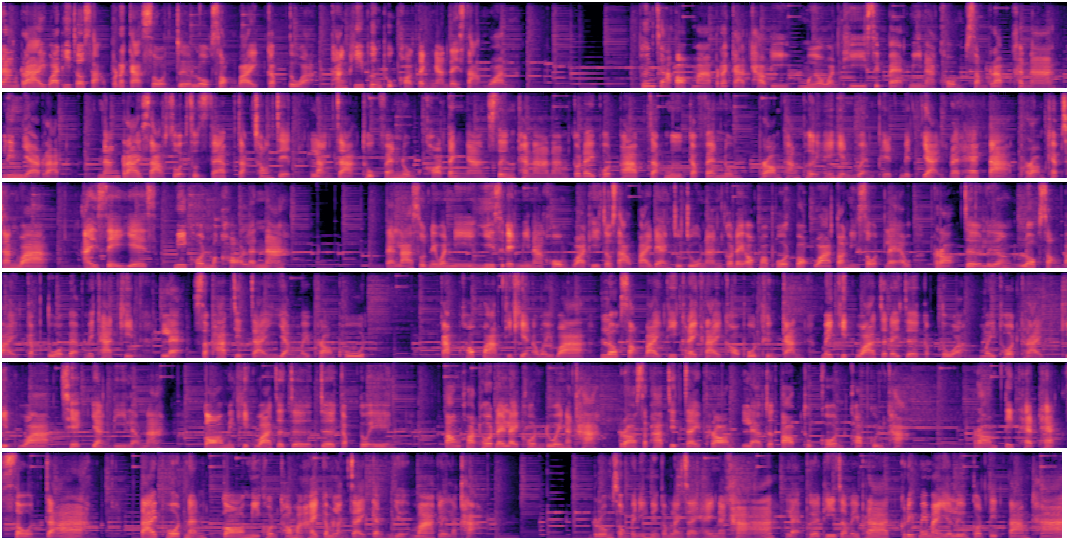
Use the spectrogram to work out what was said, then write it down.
นางร้ายว่าที่เจ้าสาวประกาศโสดเจอโลกสองใบกับตัว ทั้งที่เพิ่งถูกขอแต่งงานได้ 3 วัน เพิ่งจะออกมาประกาศข่าวดีเมื่อวันที่ 18 มีนาคมสำหรับคณะลินยารัตน์นางร้ายสาวสวยสุดแซ่บจากช่องเจ็ดหลังจากถูกแฟนหนุ่มขอแต่งงาน ซึ่งคณะนั้นก็ได้โพสต์ภาพจับมือกับแฟนหนุ่ม พร้อมทั้งเผยให้เห็นแหวนเพชรเม็ดใหญ่กระแทกตา พร้อมแคปชั่นว่า I say yes มีคนมาขอแล้วนะ แต่ล่าสุดในวันนี้ 21 มีนาคมว่าที่เจ้าสาวป้ายแดงจูๆนั้นก็ได้ออกมาโพสต์บอกว่าตอนนี้โสดแล้ว เพราะเจอเรื่องโลกสองใบกับตัวแบบไม่คาดคิด และสภาพจิตใจยังไม่พร้อมพูดกับข้อความที่เขียนเอาไว้ว่า โลกสองใบที่ใครๆ เขาพูดถึงกัน ไม่คิดว่าจะได้เจอกับตัว ไม่โทษใคร คิดว่าเช็คอย่างดีแล้วนะ ก็ไม่คิดว่าจะเจอเจอกับตัวเอง ต้องขอโทษหลาย ๆ คนด้วยนะคะ รอสภาพจิตใจพร้อมแล้วจะตอบทุกคนขอบคุณค่ะ พร้อมติดแฮชแท็กโสดจ้า ใต้โพสต์นั้นก็มีคนเข้ามาให้กำลังใจกันเยอะมากเลยล่ะค่ะร่วมส่งเป็นอีกหนึ่งกำลังใจให้นะคะ และเพื่อที่จะไม่พลาดคลิปใหม่ๆอย่าลืมกดติดตามค่ะ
